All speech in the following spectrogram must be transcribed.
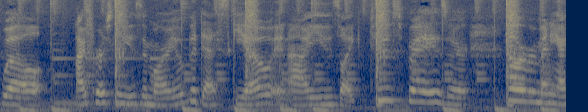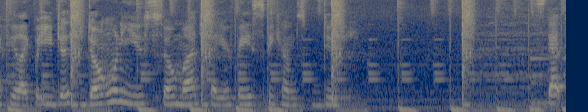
Well, I personally use the Mario Badescu and I use like two sprays or however many I feel like, but you just don't want to use so much that your face becomes dewy. Step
